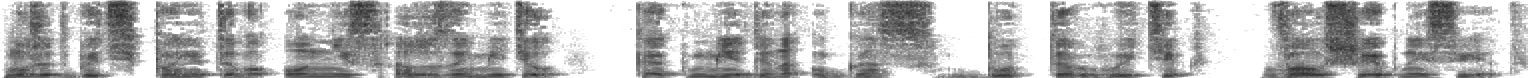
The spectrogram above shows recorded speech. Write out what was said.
Может быть, поэтому он не сразу заметил, как медленно угас, будто вытек волшебный свет.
